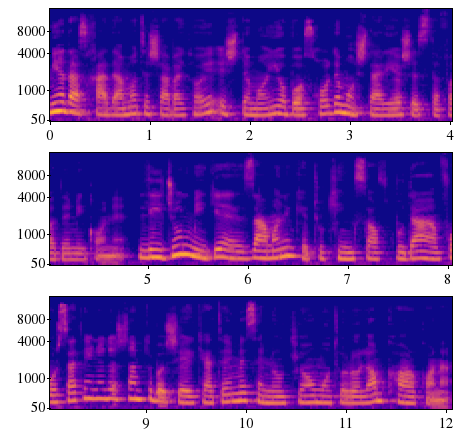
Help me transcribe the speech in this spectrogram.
میاد از خدمات شبکه های اجتماعی و بازخورد مشتریاش استفاده می‌کنه. لیجون میگه زمانی که تو کینگ سافت بودم فرصت اینو داشتم که با شرکت های مثل نوکیا و موتورولام کار کنم.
